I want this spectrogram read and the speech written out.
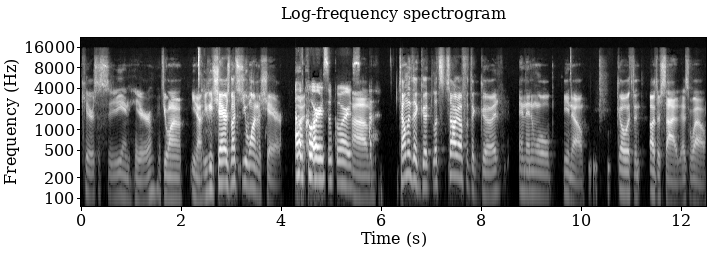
curious to see and hear if you want to, you know, you can share as much as you want to share. But, of course, of course. Um, tell me the good. Let's start off with the good, and then we'll, you know, go with the other side as well.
